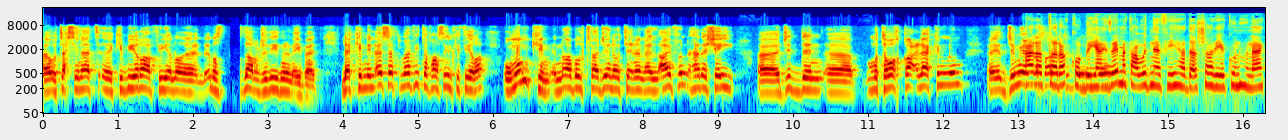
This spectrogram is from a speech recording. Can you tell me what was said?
وتحسينات كبيرة في الإصدار الجديد من الأيباد. لكن للأسف ما في تفاصيل كثيرة. وممكن إنه أبل تفاجئنا وتعلن عن الآيفون. هذا شيء جدا متوقع. لكنه جميع على الترقب يعني زي ما تعودنا في هذا الشهر يكون هناك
